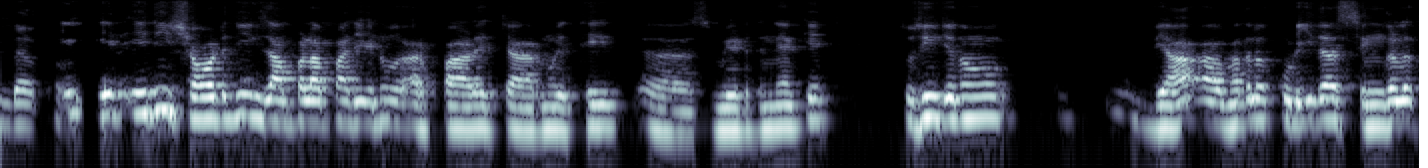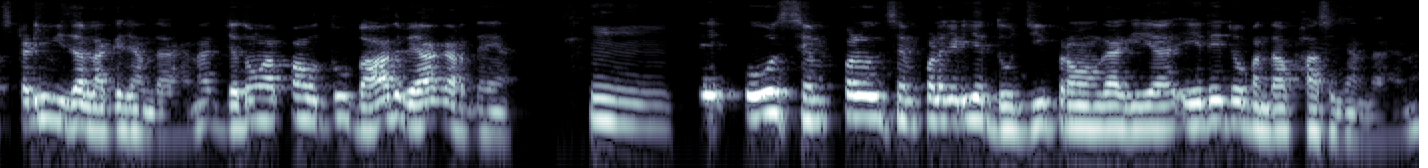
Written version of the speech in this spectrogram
ਬਿਲਕੁਲ। ਇਹ- ਇਹ- ਇਹਦੀ ਸ਼ਾਰਟ ਜੀ ਐਗਜ਼ਾਮਪਲ ਆਪਾਂ ਜੇ ਇਹਨੂੰ ਵਾਲੇ ਚਾਰ ਨੂੰ ਇੱਥੇ ਹੀ, ਸਮੇਟ ਦਿੰਦੇ ਆ ਕਿ ਤੁਸੀਂ ਜਦੋਂ ਵਿਆਹ ਮਤਲਬ ਕੁੜੀ ਦਾ ਸਿੰਗਲ ਸਟੱਡੀ ਵੀਜ਼ਾ ਲੱਗ ਜਾਂਦਾ ਹੈ ਨਾ ਜਦੋਂ ਆਪਾਂ ਉਦੋਂ ਬਾਅਦ ਵਿਆਹ ਕਰਦੇ ਆ ਹਮ ਤੇ ਉਹ ਸਿੰਪਲ ਸਿੰਪਲ ਜਿਹੜੀ ਇਹ ਦੂਜੀ ਪ੍ਰੋਂਗ ਹੈਗੀ ਆ ਇਹਦੇ ਚੋਂ ਬੰਦਾ ਫਸ ਜਾਂਦਾ ਹੈ ਨਾ?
